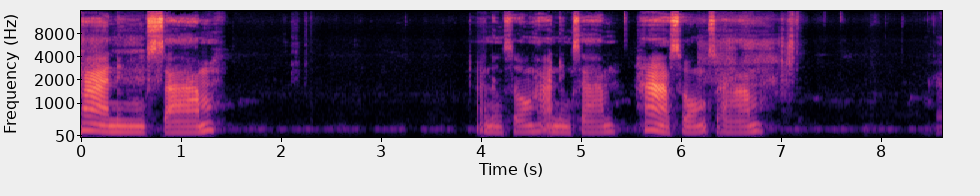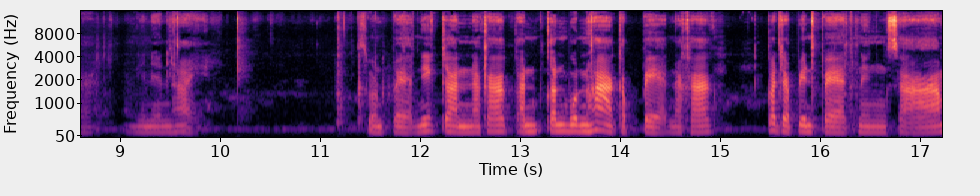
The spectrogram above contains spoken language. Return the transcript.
ห้าหนึ่งสามห้าหนึ่งสองห้าหนึ่งสามห้าสองสามอันนี้เน้นให้ ส่วนแปดนี้กันนะคะ กันกันบนห้ากับแปดนะคะ ก็จะเป็นแปดหนึ่งสาม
